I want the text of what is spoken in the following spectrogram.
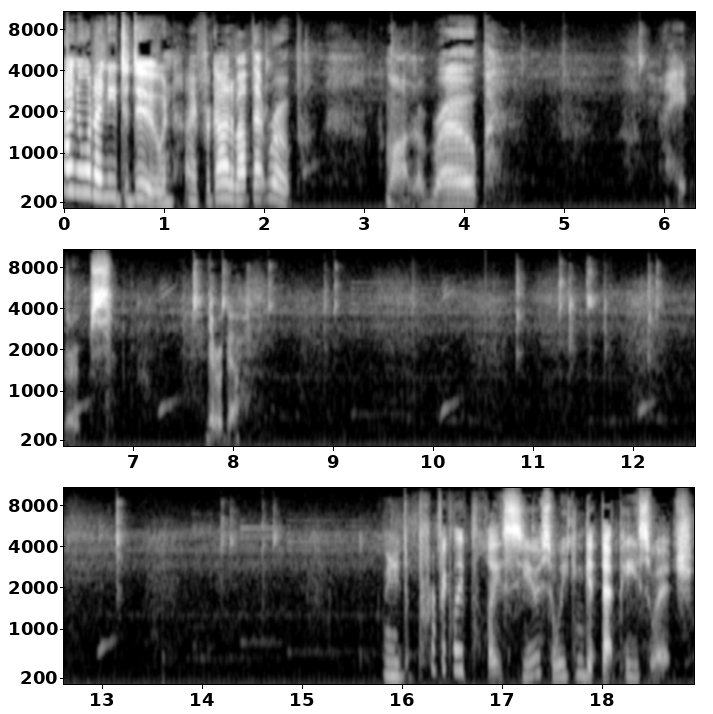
I know what I need to do, and I forgot about that rope. Come on, a rope. I hate ropes. There we go. We need to perfectly place you so we can get that P-switch.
